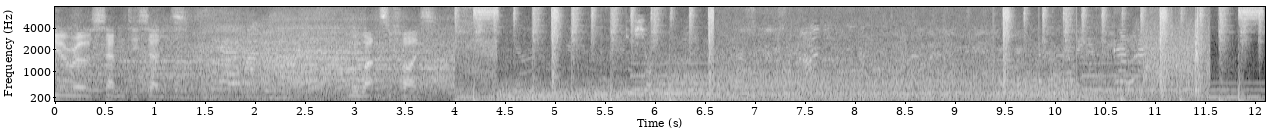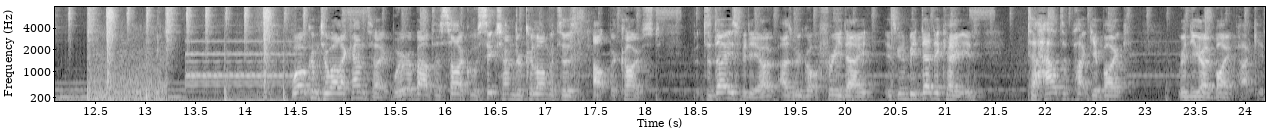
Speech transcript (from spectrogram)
euros 70 cents. Will that suffice? Welcome to Alicante. We're about to cycle 600 kilometers up the coast. But today's video, as we've got a free day, is going to be dedicated to how to pack your bike when you go bike packing.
